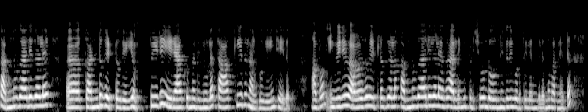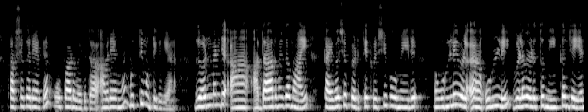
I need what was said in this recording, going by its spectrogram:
കന്നുകാലികളെ കണ്ടുകെട്ടുകയും പിഴ ഈടാക്കുന്നതിനുള്ള താക്കീത് നൽകുകയും ചെയ്തു. അപ്പം ഇവർ അവരുടെ വീട്ടിലൊക്കെയുള്ള കന്നുകാലികളെയൊക്കെ അല്ലെങ്കിൽ പിടിച്ചുകൊണ്ട് പോകും നികുതി കൊടുത്തില്ലെങ്കിൽ എന്ന് പറഞ്ഞിട്ട് കർഷകരെയൊക്കെ ഊപ്പാട് വരുത്തുക. അവരെ അങ്ങ് ബുദ്ധിമുട്ടിക്കുകയാണ്. ഗവൺമെന്റ് അധാർമികമായി കൈവശപ്പെടുത്തിയ കൃഷിഭൂമിയിൽ ഉള്ളി വിള ഉള്ളി വിളവെടുത്ത് നീക്കം ചെയ്യാൻ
